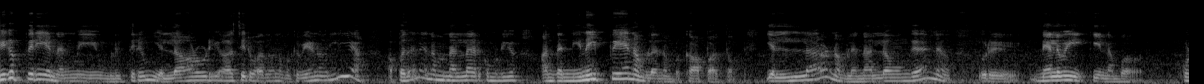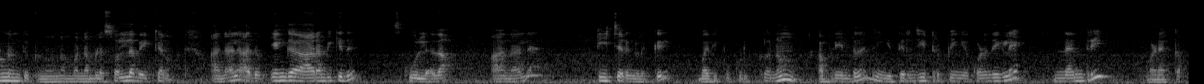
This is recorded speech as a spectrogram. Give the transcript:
மிகப்பெரிய நன்மையை உங்களுக்கு தெரியும் எல்லாருடைய ஆசீர்வாதம் நமக்கு வேணும் இல்லையா? அப்போ தானே நம்ம நல்லா இருக்க முடியும். அந்த நினைப்பே நம்மளை நம்ம காப்பாற்றும் எல்லாரும் நம்மளை நல்லவங்கன்னு ஒரு நிலைமைக்கு நம்ம கொண்டு வந்துக்கணும் நம்ம நம்மளை சொல்ல வைக்கணும். அதனால் அது எங்கே ஆரம்பிக்குது? ஸ்கூலில் தான். அதனால் டீச்சருங்களுக்கு மதிப்பு கொடுக்கணும் அப்படின்றத நீங்கள் தெரிஞ்சிட்டு இருப்பீங்க குழந்தைகளே. நன்றி வணக்கம்.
